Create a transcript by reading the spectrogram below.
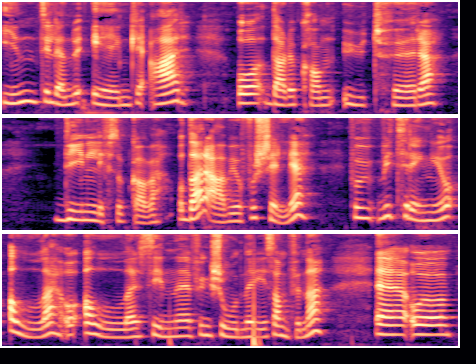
inn til den du egentlig er, og der du kan utføre din livsoppgave. Og der er vi jo forskjellige. For vi trenger jo alle og alle sine funksjoner i samfunnet. Eh, og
